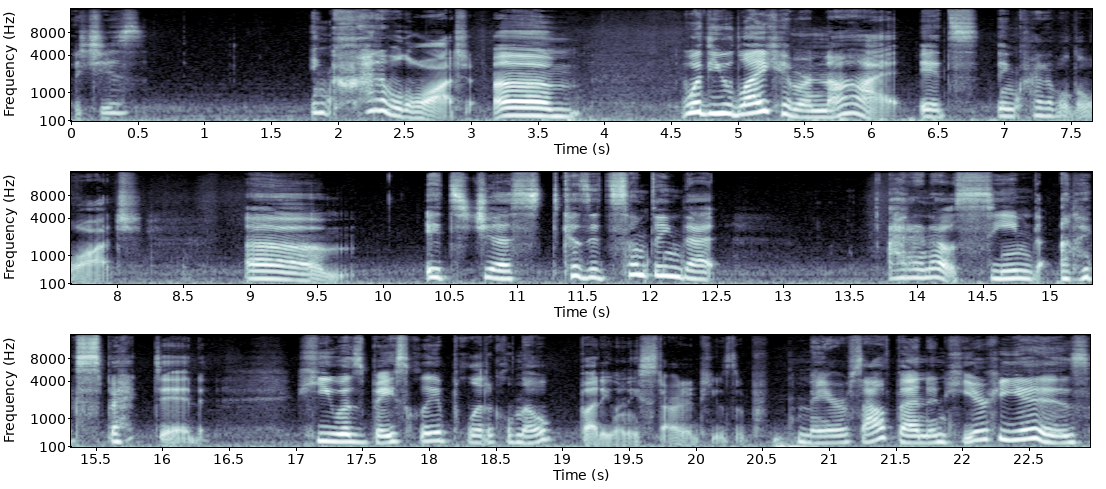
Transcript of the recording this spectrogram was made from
which is incredible to watch. Um, whether you like him or not, it's incredible to watch. Um, it's just because it's something that I don't know seemed unexpected. He was basically a political nobody when he started. He was the mayor of South Bend, and here he is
